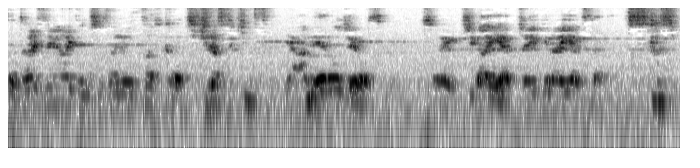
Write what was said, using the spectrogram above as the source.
っと対戦相手の。取材をスタッフから聞き出してきますやめろジェロスそれ一番やっちゃいけないやつだしかし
